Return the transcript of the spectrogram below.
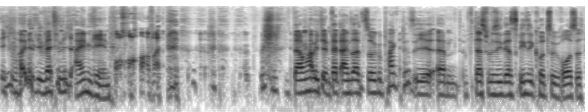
Ich wollte die Wette nicht eingehen. Boah, aber, Darum habe ich den Wetteinsatz so gepackt, dass, sie, ähm, dass für sie das Risiko zu groß ist.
